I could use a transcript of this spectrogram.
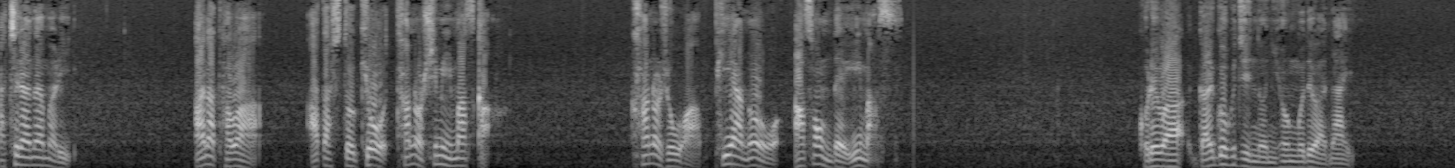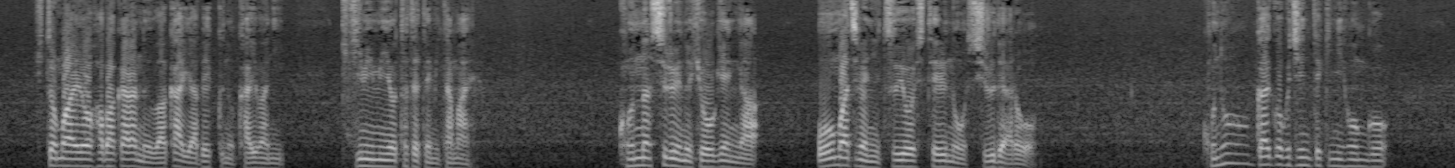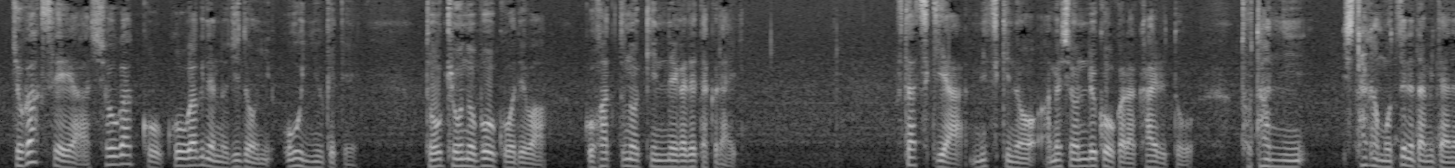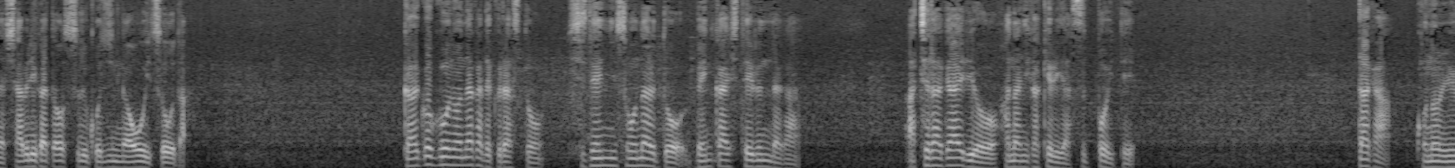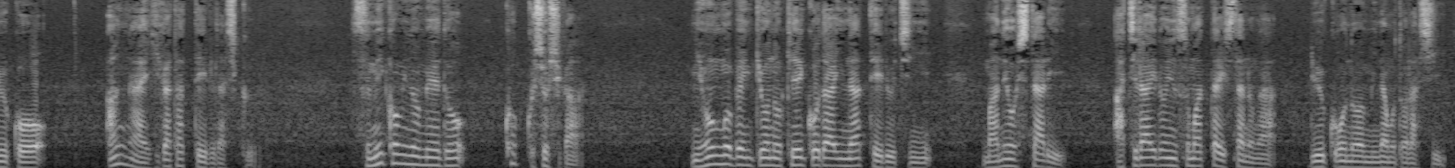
あちらなまり、あなたは私と今日楽しみますか？彼女はピアノを遊んでいます。これは外国人の日本語ではない。人前をはばからぬ若いアベックの会話に聞き耳を立ててみたまえ。こんな種類の表現が大真面目に通用しているのを知るであろう。この外国人的日本語、女学生や小学校高学年の児童に大いに受けて、東京の某校ではご法度の金礼が出たくらい。二月や三月のアメション旅行から帰ると、途端に舌がもつれたみたいな喋り方をする個人が多いそうだ。外国語の中で暮らすと自然にそうなると弁解しているんだが、あちら帰りを鼻にかける安っぽい手。だが、この流行、案外日が経っているらしく、住み込みのメイド、コック諸子が、日本語勉強の稽古台になっているうちに、真似をしたり、あちら色に染まったりしたのが流行の源らしい。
